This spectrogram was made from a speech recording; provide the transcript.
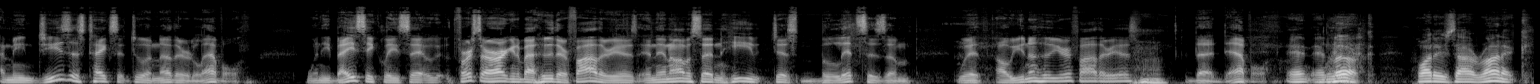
I mean, Jesus takes it to another level when he basically said, first they're arguing about who their father is, and then all of a sudden he just blitzes them with, oh, you know who your father is? Hmm. The devil. And and look, what is ironic?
